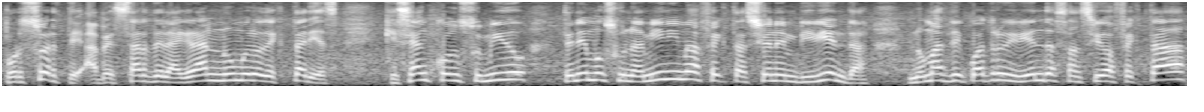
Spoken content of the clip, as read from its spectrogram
Por suerte, a pesar del gran número de hectáreas que se han consumido, tenemos una mínima afectación en viviendas. No más de cuatro viviendas han sido afectadas,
